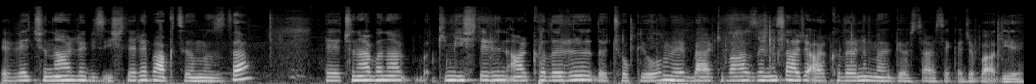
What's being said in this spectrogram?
evet. E, ve Çınar'la biz işlere baktığımızda e, Çınar bana kimi işlerin arkaları da çok yoğun ve belki bazılarının sadece arkalarını mı göstersek acaba diye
